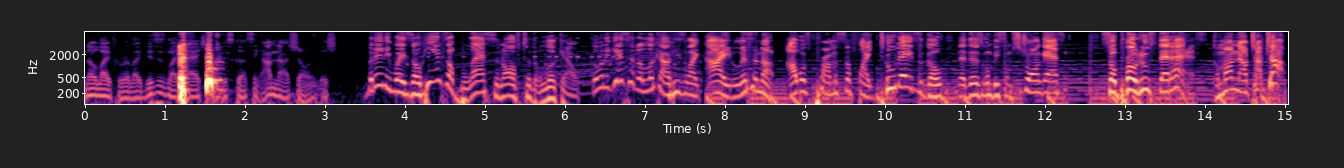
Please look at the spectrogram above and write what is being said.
No life for real. Like this is like actually disgusting. I'm not showing this. But anyways, though, he ends up blasting off to the lookout. So when he gets to the lookout, he's like, all right, listen up. I was promised a fight two days ago that there's gonna be some strong ass. So produce that ass. Come on now, chop chop.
